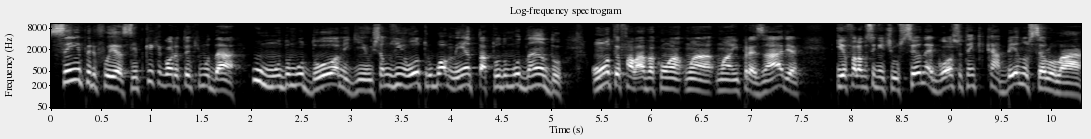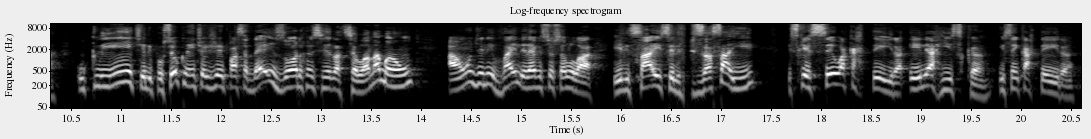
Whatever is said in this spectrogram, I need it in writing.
Sempre foi assim. Por que, que agora eu tenho que mudar? O mundo mudou, amiguinho. Estamos em outro momento, tá tudo mudando. Ontem eu falava com uma, uma, uma empresária e eu falava o seguinte: o seu negócio tem que caber no celular. O cliente, ele, o seu cliente hoje ele passa 10 horas com esse celular na mão. Aonde ele vai, ele leva o seu celular. Ele sai, se ele precisar sair, Esqueceu a carteira, ele arrisca e sem carteira.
